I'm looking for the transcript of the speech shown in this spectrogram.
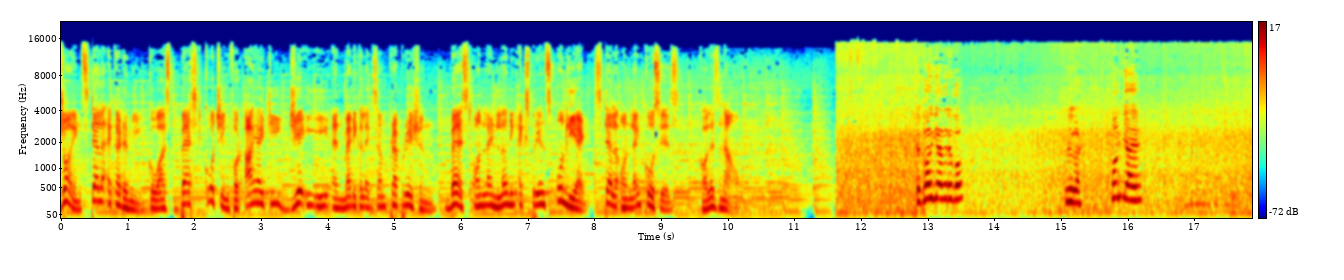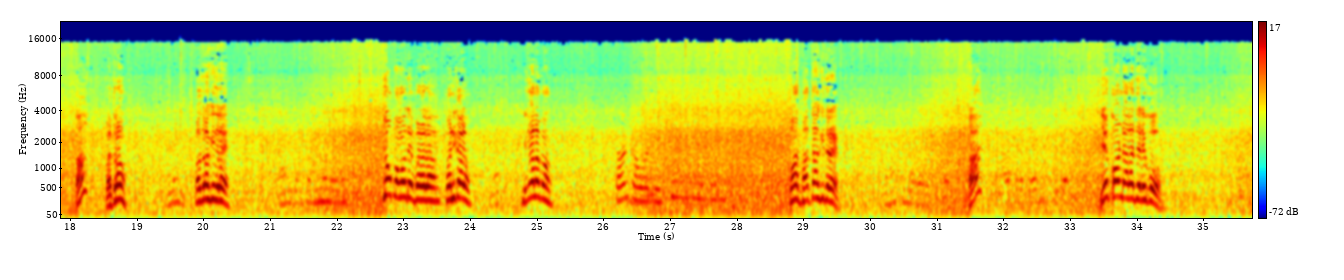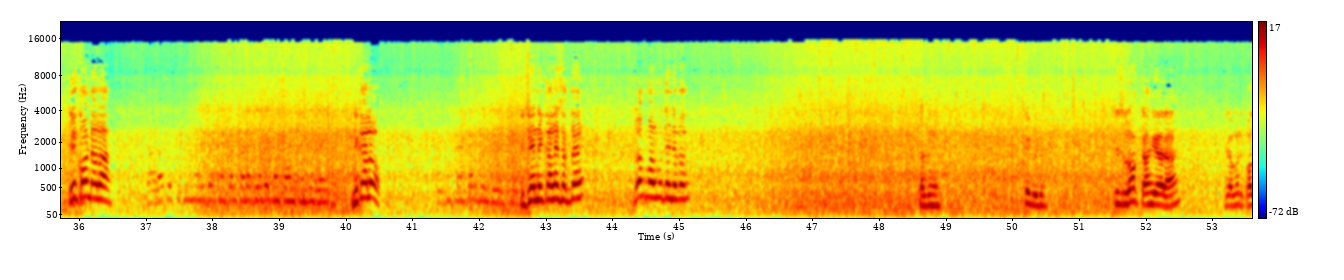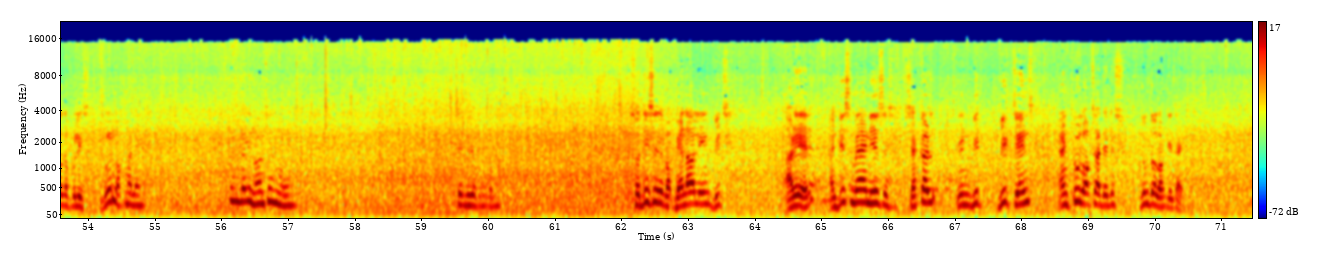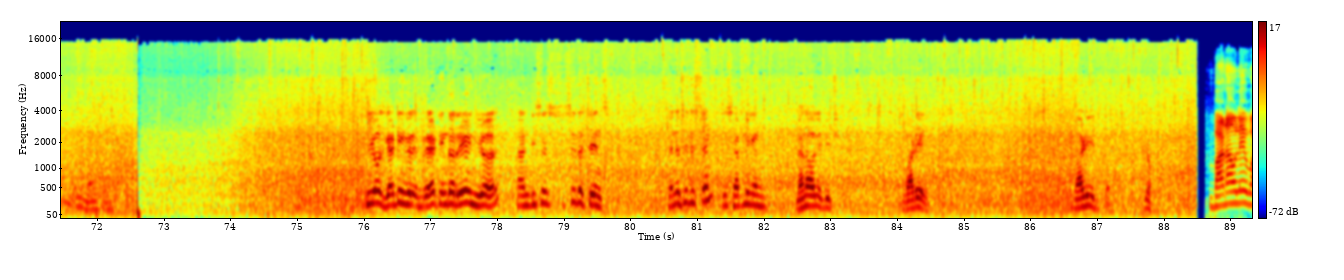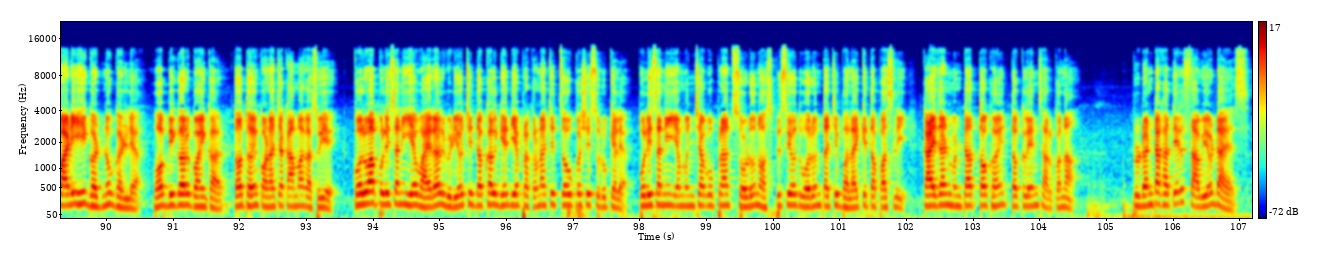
Join Stella Academy, Goa's best coaching for IIT, JEE, E, and medical exam preparation. Best online learning experience only at Stella Online Courses. Call us now. ये कौन किया तेरे को मुझे कर कौन किया है हाँ हूँ रहा हूँ किधर है क्यों पाँव दे पड़ा कौन निकालो निकालो पाँव कौन कमोड कौन बताओ किधर है हाँ? ये कौन डाला तेरे को? ये कौन डाला? निकालो। इसे निकाल नहीं सकता? है लोग मालूम देने का। लॉक का here I call the police do lock मैं नहीं nonsense movie video So this is Benali beach area, and this man is shackled in big, big chains, and two locks are there. Just zoom the lock inside. He was getting wet in the rain here, and this is see the chains. Can you see this chain? This is happening in Benali beach. Vadil. Vadi is there. Yo. Benaulim वाडी ही घडणूक घडल्या हो बिगर गोंयकार तो थंय कोणाच्या कामाक आसूये. कोलवा पोलिसांनी हे व्हायरल व्हिडिओची दखल घेत हे प्रकरणाची चौकशी सुरू केल्या. पोलिसांनी ह्या मनशाक उपरांत सोडून हॉस्पिसियोत व्हरून ताची भलायकी तपासली. कांय जाण म्हणटात तो खंय तकलेन सारको ना. प्रुडंटा खातीर सावयो डायस.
